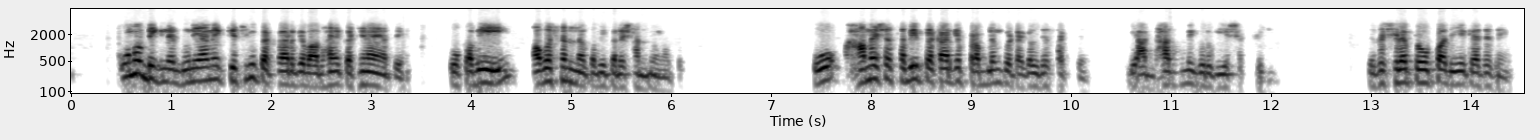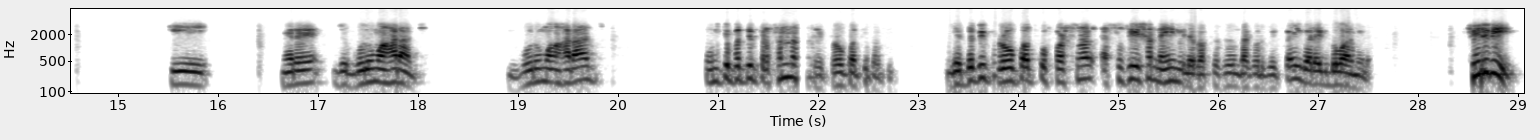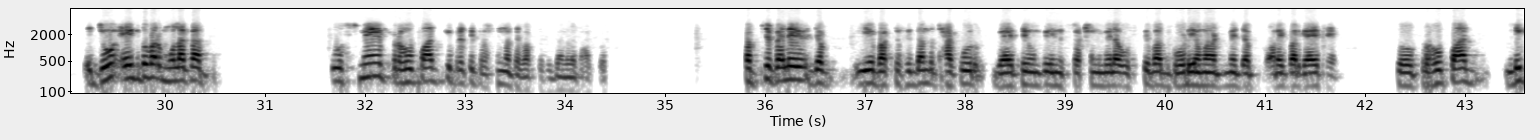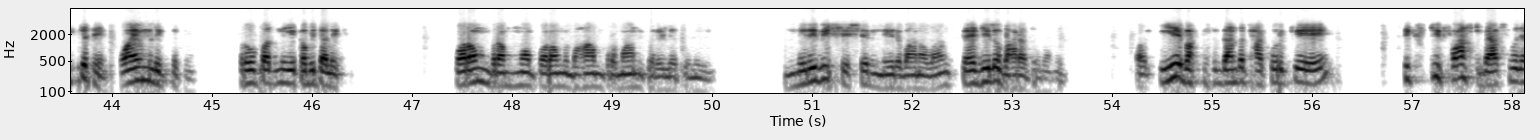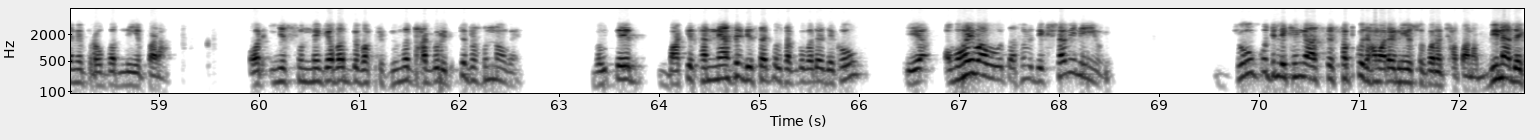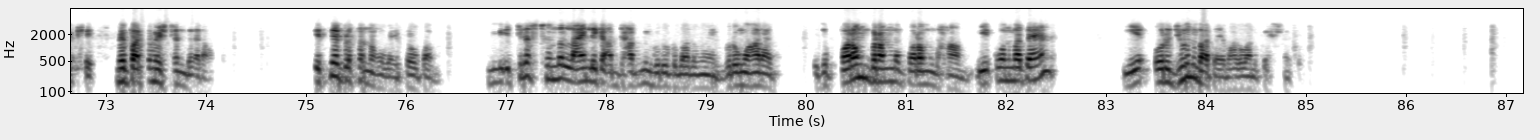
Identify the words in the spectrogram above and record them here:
कोनो विघ्न दुनिया में किसी भी प्रकार के बाधाएँ कठिनाई आते हैं वो कभी अवसन्न कभी परेशान नहीं होते वो हमेशा सभी प्रकार के प्रॉब्लम को टैकल दे सकते हैं ये आध्यात्मिक गुरु की ये शक्ति है जैसे शिल प्रभुपाद ये कहते थे कि मेरे जो गुरु महाराज गुरु महाराज उनके प्रति प्रसन्न थे, प्रभुपति के प्रति। यद्यपि प्रभुपद को पर्सनल एसोसिएशन नहीं मिले भक्त सिद्धांत ठाकुर के कई बार एक दो बार मिले। फिर भी जो एक दो बार मुलाकात, उसमें प्रभुपाद के प्रति प्रसन्न थे भक्त सिद्धांत ठाकुर। सबसे पहले जब ये भक्त सिद्धांत ठाकुर गए थे, उनके इंस्ट्रक्शन मिला, उसके बाद गोड़िया मठ में जब और एक बार गए थे तो प्रभुपाद लिखते थे पोएम लिखते थे। प्रभुपाद ने ये कविता लिखी। परम ब्रह्म, परम धाम प्रमाण करेले तुम्हें. निर्विशेषर निर्वाणवान तैजिलो भारत भूमि और ये भक्त सिद्धांत ठाकुर के सिक्सटी फ़र्स्ट बैच पूजा में प्रभुपद ने ये पढ़ा और ये सुनने के बाद भक्त सिद्धांत ठाकुर इतने प्रसन्न हो गए। बोलते, बाकी सन्यासी डिसाइपल सबको पता देखो, ये अभय बाबू तो उसमें दीक्षा भी नहीं हुई। जो कुछ लिखेंगे आज से सब कुछ हमारे न्यूज़ पेपर में छपाना, बिना देखे, मैं परमिशन दे रहा हूँ। इतने प्रसन्न हो गए प्रभुपाद। इतने सुंदर लाइन लिखे आध्यात्मिक गुरु के बारे में, गुरु महाराज जो परम ब्रह्म, परम धाम, ये कौन बताए ये अर्जुन बताए भगवान कृष्ण को।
